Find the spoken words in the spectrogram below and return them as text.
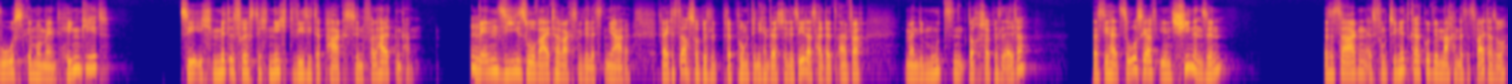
wo es im Moment hingeht, sehe ich mittelfristig nicht, wie sich der Park sinnvoll halten kann. Hm. Wenn sie so weiter wachsen wie die letzten Jahre. Vielleicht ist das auch so ein bisschen der Punkt, den ich an der Stelle sehe, dass halt jetzt einfach, ich meine, die Moods sind doch schon ein bisschen älter, dass die halt so sehr auf ihren Schienen sind, dass sie sagen, es funktioniert gerade gut, wir machen das jetzt weiter so.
